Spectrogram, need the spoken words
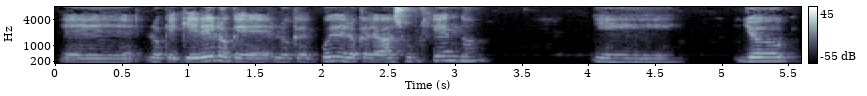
eh, lo que quiere lo que, lo que puede, lo que le va surgiendo. Y, yo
